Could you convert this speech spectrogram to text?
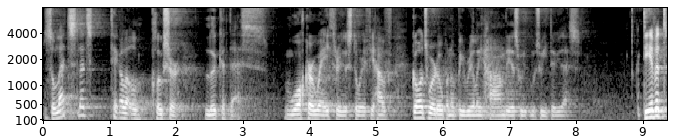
So let's, let's take a little closer look at this and walk our way through the story. If you have God's word open, it'll be really handy as we, as we do this. David,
